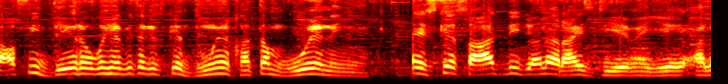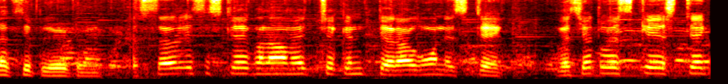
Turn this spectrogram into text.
काफ़ी देर हो गई अभी तक इसके धुएँ ख़त्म हुए नहीं हैं। इसके साथ भी जो है ना राइस दिए हुए ये अलग सी प्लेट में सर इस स्टेक का नाम है चिकन टेरागोन स्टेक वैसे तो इसके स्टेक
